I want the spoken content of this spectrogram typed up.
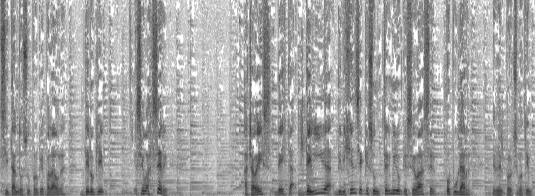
citando sus propias palabras, de lo que se va a hacer a través de esta debida diligencia, que es un término que se va a hacer popular en el próximo tiempo.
